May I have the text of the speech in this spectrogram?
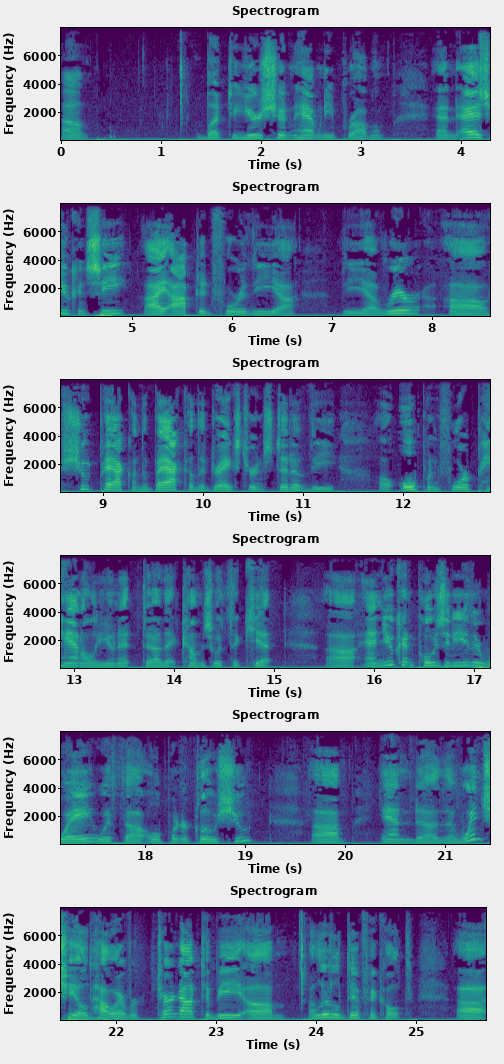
Um, but yours shouldn't have any problem. And as you can see, I opted for the uh, the uh, rear uh, chute pack on the back of the dragster instead of the uh, open four panel unit uh, that comes with the kit. and you can pose it either way with open or closed chute. Um, and the windshield, however, turned out to be um, a little difficult. Uh,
